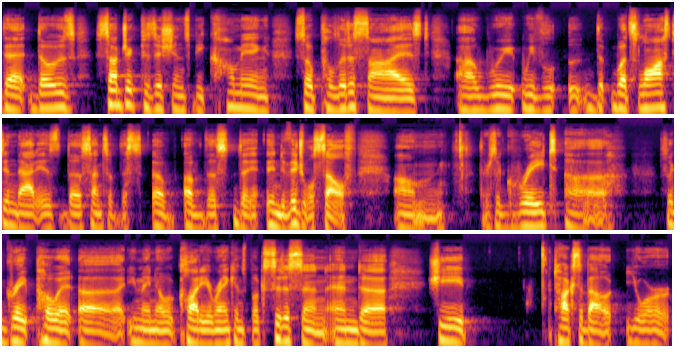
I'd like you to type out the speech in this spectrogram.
that those subject positions becoming so politicized, uh, we, we've th- what's lost in that is the sense of this of, of this the individual self. Um, there's a great uh, a great poet uh, you may know Claudia Rankine's book Citizen, and uh, she talks about your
